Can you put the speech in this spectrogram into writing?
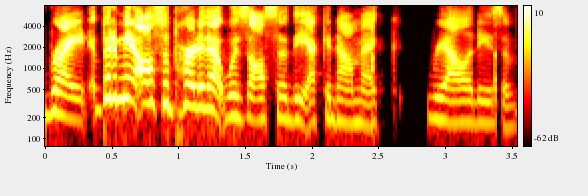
Right. But I mean, also part of that was also the economic realities of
